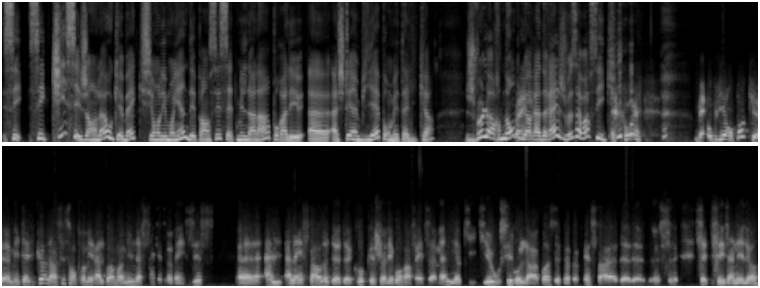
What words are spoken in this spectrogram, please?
c'est, c'est qui ces gens-là au Québec qui ont les moyens de dépenser 7000 dollars pour aller euh, acheter un billet pour Metallica? Je veux leur nom puis Ben- leur adresse. Je veux savoir c'est qui. ouais. Mais oublions pas que Metallica a lancé son premier album en 1986. Euh, à, à l'instar de, de groupes que je suis allé voir en fin de semaine, là, qui, qui eux aussi roulent leur boss depuis à peu près cette- de- de- de ce- cette- ces années-là.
